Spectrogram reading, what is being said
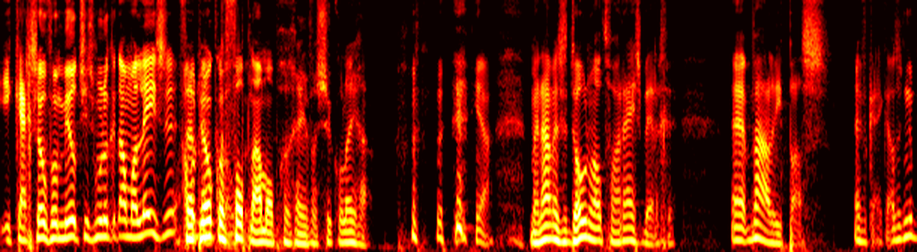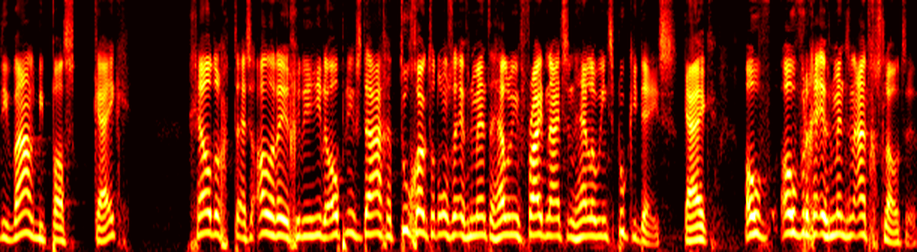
ik krijg zoveel mailtjes, moet ik het allemaal lezen? Of heb je ook een fopnaam opgegeven als je collega? Mijn naam is Donald van Rijsbergen. Eh Walibi Pas. Even kijken. Als ik nu op die Walibi Pas kijk... Geldig tijdens alle reguliere openingsdagen... toegang tot onze evenementen Halloween Friday Nights en Halloween Spooky Days. Kijk, Over, overige evenementen zijn uitgesloten.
